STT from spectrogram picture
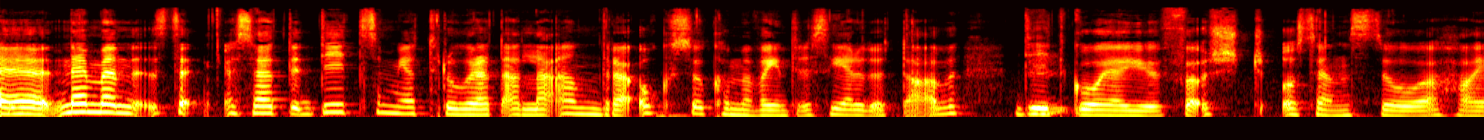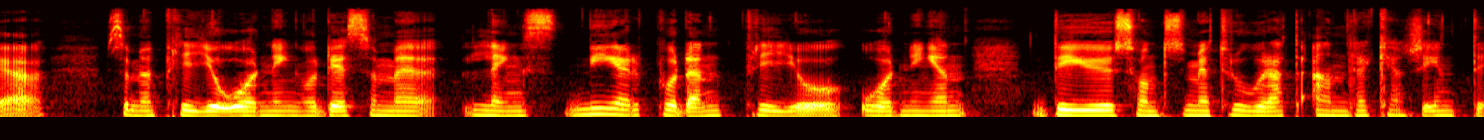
Eh, nej men så, så att dit som jag tror att alla andra också kommer vara intresserade utav, dit går jag ju först och sen så har jag som en prioordning och det som är längst ner på den prioordningen, det är ju sånt som jag tror att andra kanske inte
